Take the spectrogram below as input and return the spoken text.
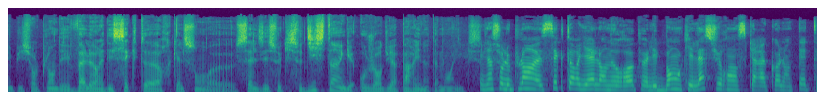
Et puis sur le plan des valeurs et des secteurs, quels sont euh, celles et ceux qui se distinguent aujourd'hui à Paris notamment, Alix? Eh bien sur le plan euh, sectoriel en Europe, les banques et l'assurance caracolent en tête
